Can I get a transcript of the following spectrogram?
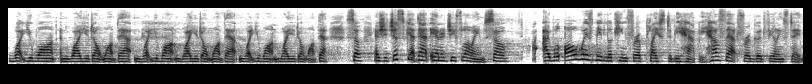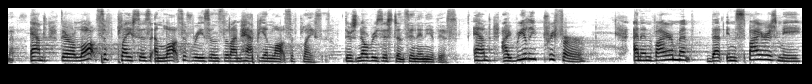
what you want and why you don't want that and what you want and why you don't want that and what you want and why you don't want that? So as you just get that energy flowing so I will always be looking for a place to be happy. How's that for a good feeling statement? And there are lots of places and lots of reasons that I'm happy in lots of places. There's no resistance in any of this. And I really prefer an environment that inspires me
